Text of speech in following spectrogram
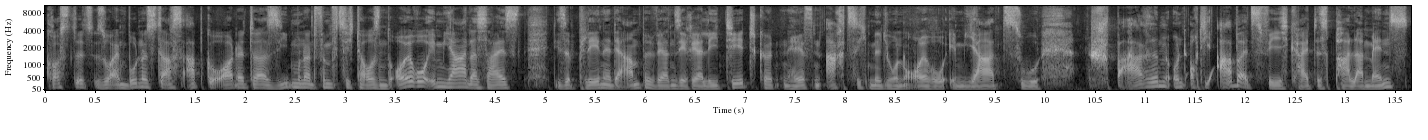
kostet so ein Bundestagsabgeordneter 750.000 Euro im Jahr. Das heißt, diese Pläne der Ampel werden sie Realität, könnten helfen, 80 Millionen Euro im Jahr zu sparen. Und auch die Arbeitsfähigkeit des Parlaments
